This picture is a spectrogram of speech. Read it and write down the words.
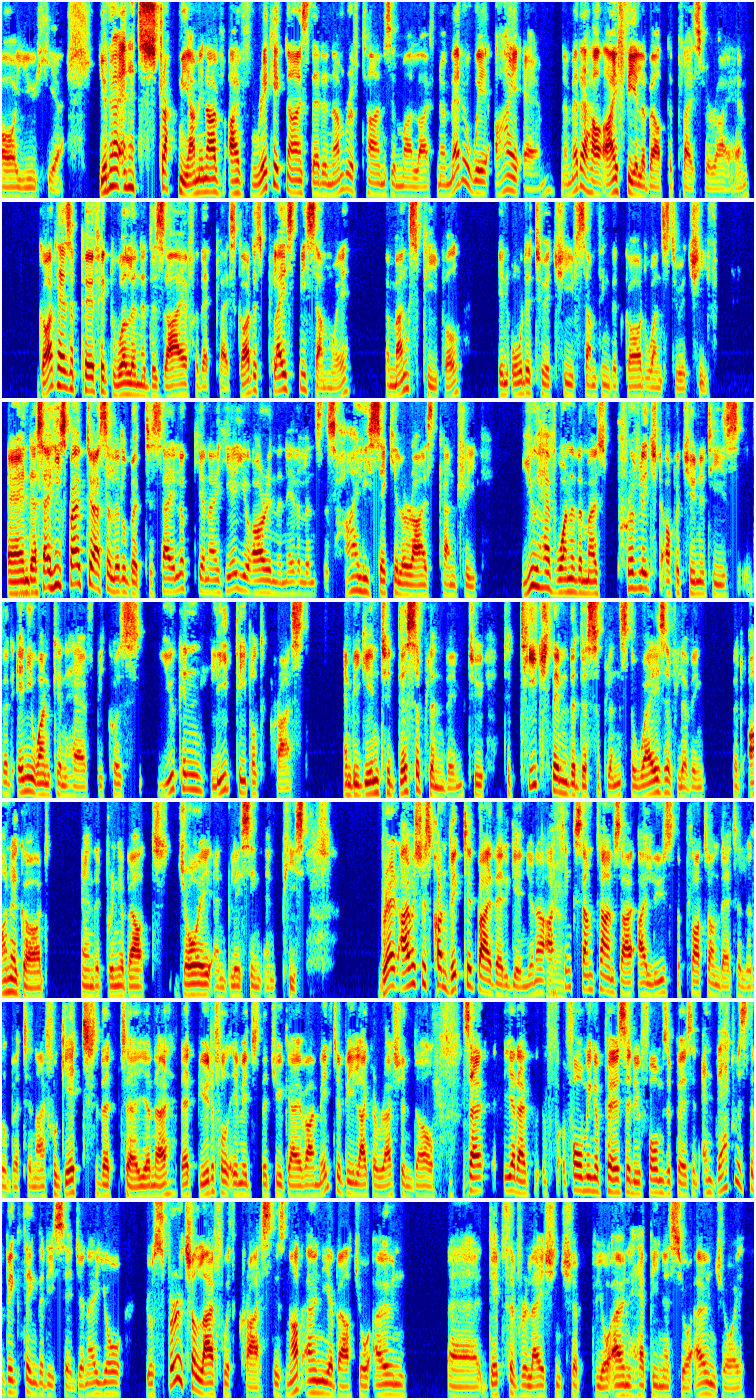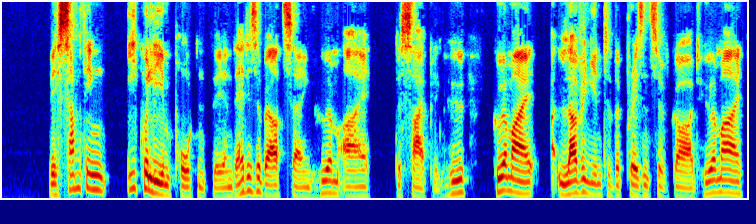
are you here? You know, and it struck me. I mean, I've I've recognized that a number of times in my life, no matter where I am, no matter how I feel about the place where I am, God has a perfect will and a desire for that place. God has placed me somewhere amongst people in order to achieve something that God wants to achieve. And uh, so he spoke to us a little bit to say, look, you know, here you are in the Netherlands, this highly secularized country you have one of the most privileged opportunities that anyone can have because you can lead people to Christ and begin to discipline them, to, to teach them the disciplines, the ways of living that honor God and that bring about joy and blessing and peace. Brad, I was just convicted by that again. You know, yeah. I think sometimes I, I, lose the plot on that a little bit and I forget that, uh, you know, that beautiful image that you gave, I meant to be like a Russian doll. so, you know, f- forming a person who forms a person. And that was the big thing that he said, you know, your, your spiritual life with Christ is not only about your own uh, depth of relationship, your own happiness, your own joy. There's something equally important there. And that is about saying, who am I discipling? Who, who am I loving into the presence of God? Who am I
